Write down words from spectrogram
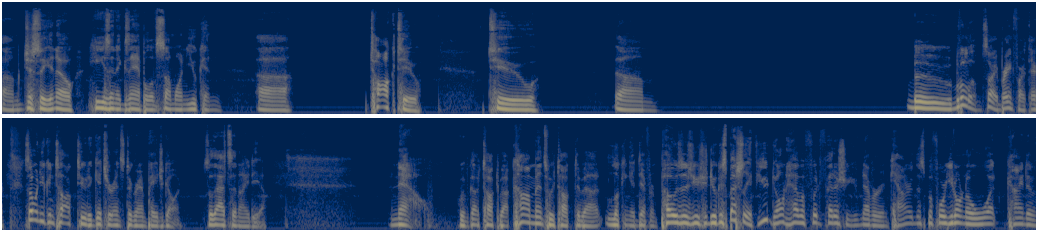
um, just so you know, he's an example of someone you can uh, talk to to um, boo, blah, sorry, brain fart there. Someone you can talk to to get your Instagram page going. So that's an idea. Now, we've got talked about comments. We've talked about looking at different poses you should do, especially if you don't have a foot fetish or you've never encountered this before. You don't know what kind of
